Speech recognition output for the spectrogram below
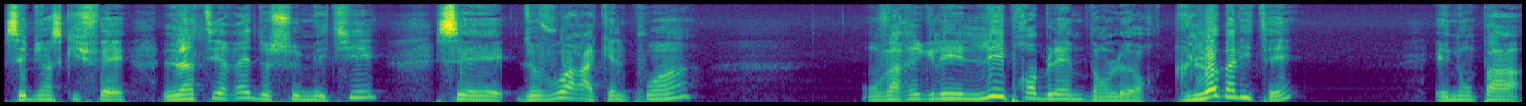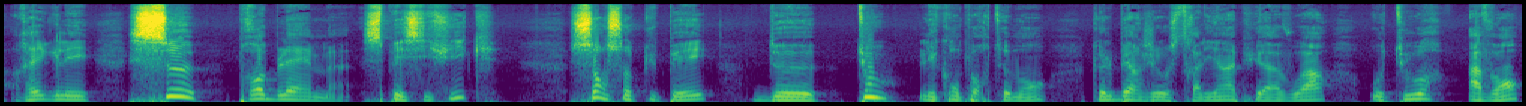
C'est bien ce qui fait l'intérêt de ce métier, c'est de voir à quel point on va régler les problèmes dans leur globalité et non pas régler ce problème spécifique sans s'occuper de tous les comportements que le berger australien a pu avoir autour avant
